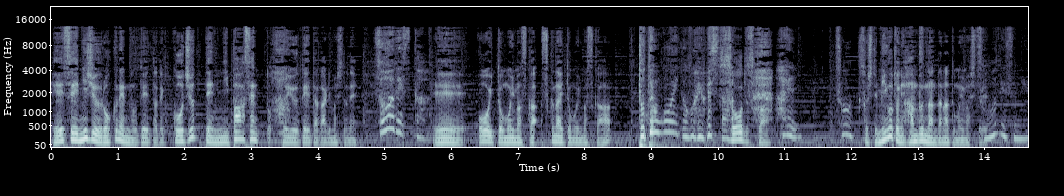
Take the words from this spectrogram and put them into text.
平成26年のデータで50.2%というデータがありましたね。そうですか、えー、多いと思いますか？少ないと思いますか？とても多いと思いました。そうですか。はい。そうそして見事に半分なんだなと思いまして。そうですね。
